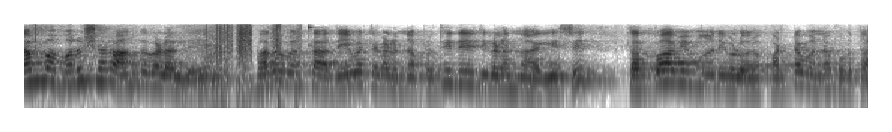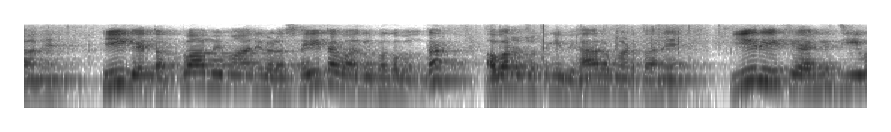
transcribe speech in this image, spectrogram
ನಮ್ಮ ಮನುಷ್ಯರ ಅಂಗಗಳಲ್ಲಿ ಭಗವಂತ ದೇವತೆಗಳನ್ನು ಪ್ರತಿನಿಧಿಗಳನ್ನಾಗಿಸಿ ತತ್ವಾಭಿಮಾನಿಗಳು ಪಟ್ಟವನ್ನು ಕೊಡ್ತಾನೆ. ಹೀಗೆ ತತ್ವಾಭಿಮಾನಿಗಳ ಸಹಿತವಾಗಿ ಭಗವಂತ ಅವರ ಜೊತೆಗೆ ವಿಹಾರ ಮಾಡ್ತಾನೆ. ಈ ರೀತಿಯಾಗಿ ಜೀವ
